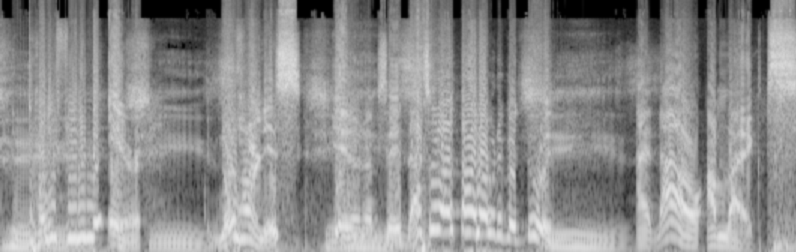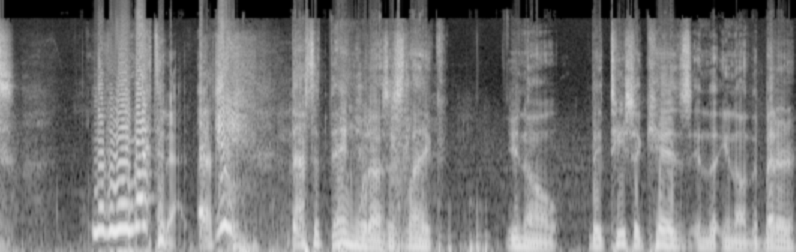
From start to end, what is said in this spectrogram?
twenty feet in the air, Jeez. no harness. You know what I'm saying? That's what I thought I would have been doing. Jeez. And now I'm like, I'm never going back to that. That's that's the thing with us. It's like, you know, they teach the kids in the you know the better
